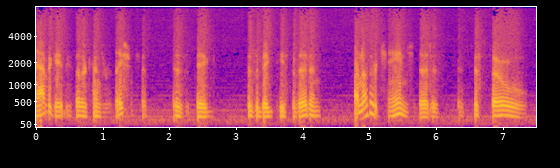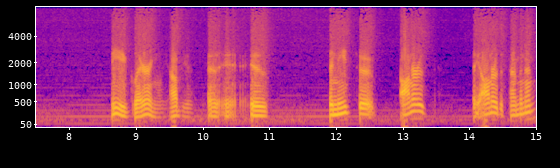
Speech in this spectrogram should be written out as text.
navigate these other kinds of relationships is a big is a big piece of it. And another change that is, is just so me glaringly obvious uh, is the need to honor they honor the feminine,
